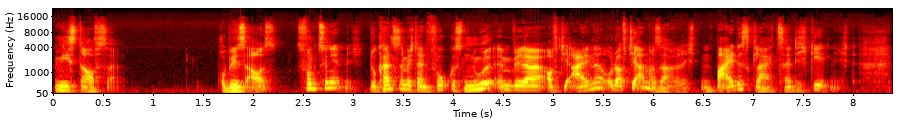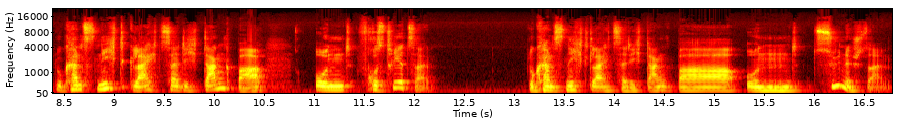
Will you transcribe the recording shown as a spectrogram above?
mies drauf sein. Probier es aus. Es funktioniert nicht. Du kannst nämlich deinen Fokus nur entweder auf die eine oder auf die andere Sache richten. Beides gleichzeitig geht nicht. Du kannst nicht gleichzeitig dankbar und frustriert sein. Du kannst nicht gleichzeitig dankbar und zynisch sein.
